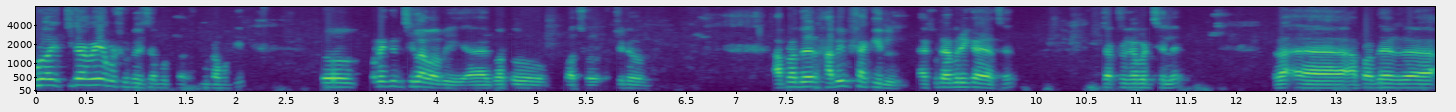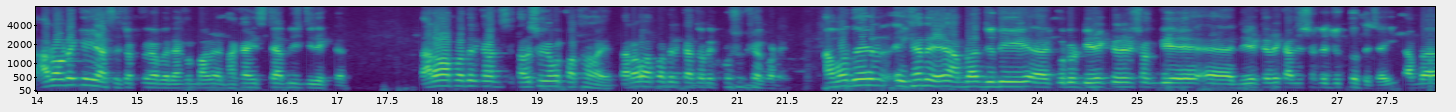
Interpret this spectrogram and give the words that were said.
পুরো চিটাগাঁয়ে আমার শুট হয়েছে মোটা- মোটামুটি। তো অনেকদিন ছিলাম আমি গত বছর চিটাগাং আপনাদের হাবিব শাকিল এখন আমেরিকায় আছে চট্টগ্রামের ছেলে। আপনাদের আরও অনেকেই আছে চট্টগ্রামের এখন ঢাকা স্ট্যাবলিশ ডিরেক্টর তারাও আপনাদের কাজ তাদের সঙ্গে আমার কথা হয়। তারাও আপনাদের কাজ অনেক প্রশংসা করে। আমাদের এখানে আমরা যদি কোনো ডিরেক্টরের সঙ্গে ডিরেক্টরের কাজের সঙ্গে যুক্ত হতে চাই আমরা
